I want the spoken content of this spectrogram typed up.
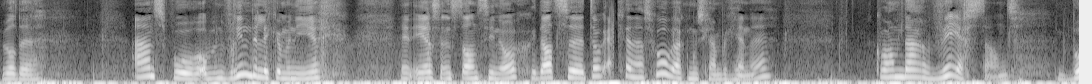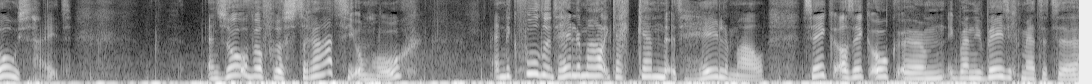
wilde aansporen op een vriendelijke manier, in eerste instantie nog, dat ze toch echt aan haar schoolwerk moest gaan beginnen, kwam daar weerstand, boosheid en zoveel frustratie omhoog. En ik voelde het helemaal, ik herkende het helemaal. Zeker als ik ook, um, ik ben nu bezig met het, uh,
